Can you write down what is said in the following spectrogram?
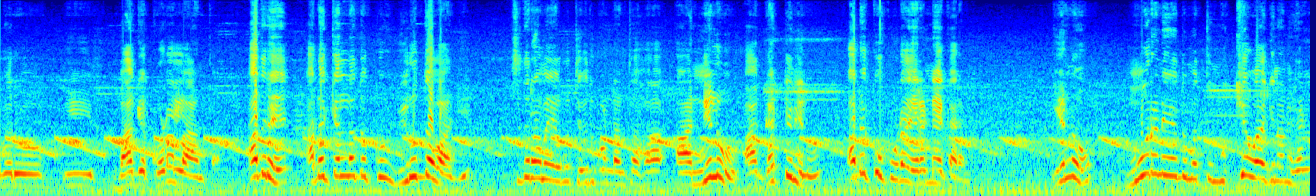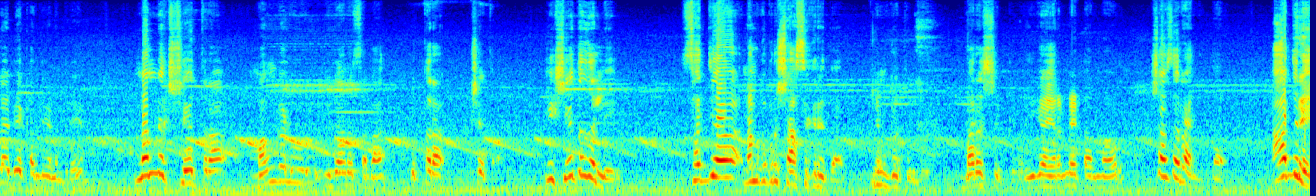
ಇವರು ಈ ಭಾಗ್ಯ ಕೊಡಲ್ಲ ಅಂತ. ಆದರೆ ಅದಕ್ಕೆಲ್ಲದಕ್ಕೂ ವಿರುದ್ಧವಾಗಿ ಸಿದ್ದರಾಮಯ್ಯ ಅವರು ತೆಗೆದುಕೊಂಡಂತಹ ಆ ನಿಲುವು, ಆ ಗಟ್ಟಿ ನಿಲುವು, ಅದಕ್ಕೂ ಕೂಡ ಎರಡನೇ ಕಾರಣ. ಏನು ಮೂರನೆಯದು ಮತ್ತು ಮುಖ್ಯವಾಗಿ ನಾನು ಹೇಳಲೇಬೇಕಂದ್ರೆ ಏನಂದ್ರೆ, ನನ್ನ ಕ್ಷೇತ್ರ ಮಂಗಳೂರು ವಿಧಾನಸಭಾ ಉತ್ತರ ಕ್ಷೇತ್ರ. ಈ ಕ್ಷೇತ್ರದಲ್ಲಿ ಸದ್ಯ ನಮಗೊಬ್ಬರು ಶಾಸಕರಿದ್ದಾರೆ, ನಿಮ್ಗೆ ಗೊತ್ತಿರ್ಬೋದು. ಭರತ್ ಶೆಟ್ಟಿ ಅವರು. ಈಗ ಎರಡನೇ ಟರ್ಮ್ ಅವರು ಶಾಸಕರಾಗಿದ್ದಾರೆ. ಆದರೆ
